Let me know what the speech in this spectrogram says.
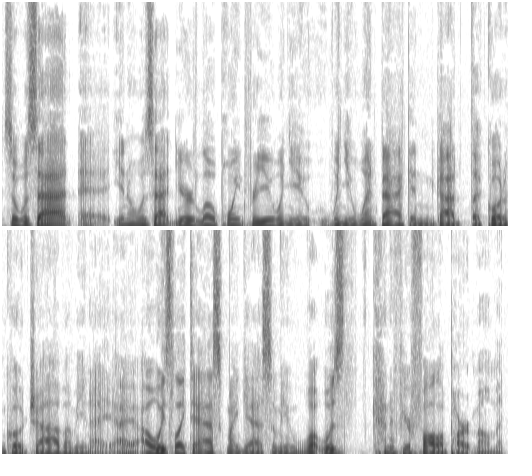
so was that uh, you know was that your low point for you when you when you went back and got the quote unquote job? I mean i i always like to ask my guests i mean what was kind of your fall apart moment?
